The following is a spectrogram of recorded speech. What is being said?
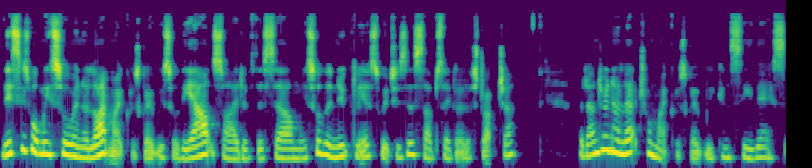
this is what we saw in a light microscope. We saw the outside of the cell and we saw the nucleus, which is a subcellular structure. But under an electron microscope, we can see this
